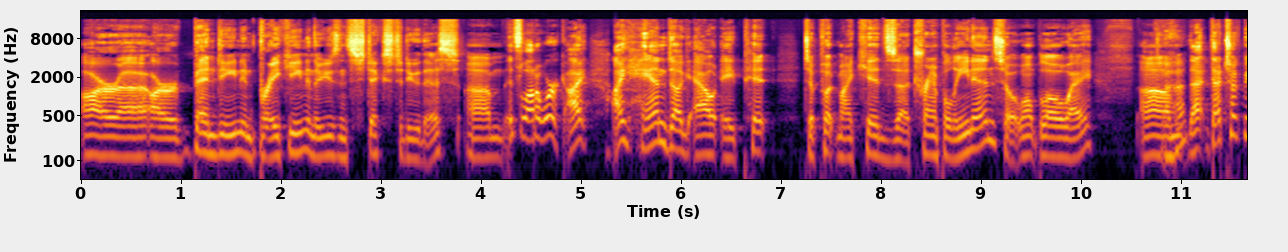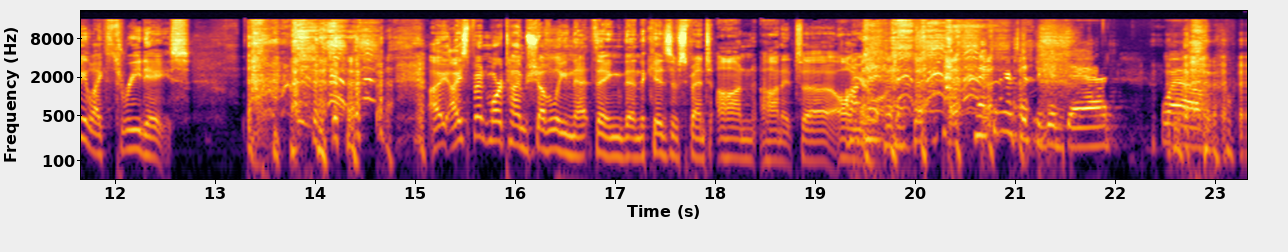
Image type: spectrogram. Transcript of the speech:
are uh, are bending and breaking, and they're using sticks to do this. Um, it's a lot of work. I I hand dug out a pit to put my kids' uh, trampoline in, so it won't blow away. Um, That that took me like three days. I, I spent more time shoveling that thing than the kids have spent on on it uh, all year long. Nathan, you're such a good dad. Wow.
